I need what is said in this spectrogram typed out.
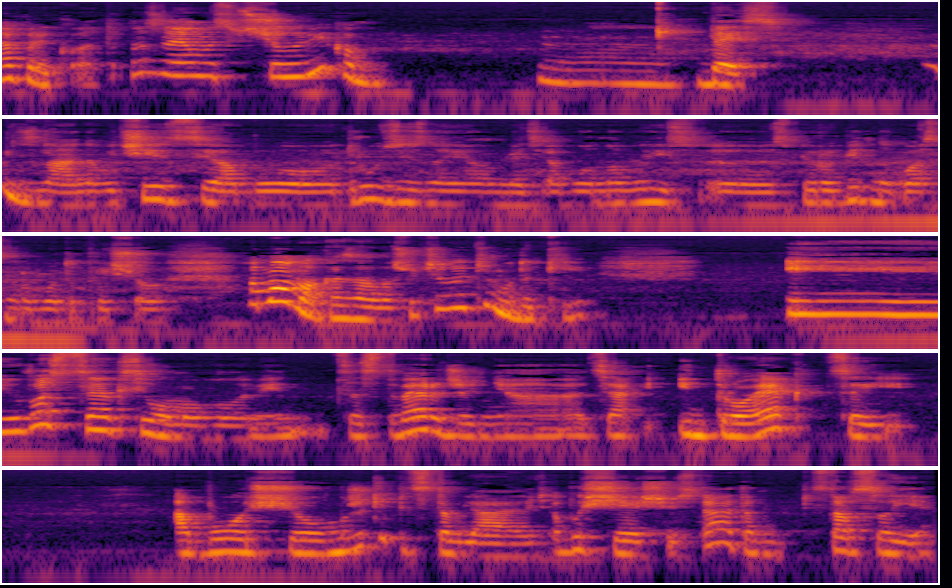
Наприклад, ми знайомимося з чоловіком десь, не знаю, на вечірці, або друзі знайомлять, або новий е, співробітник вас на роботу прийшов. А мама казала, що чоловіки мудаки. І у вас це аксіома в голові, це ствердження, ця інтроект, цей або що мужики підставляють, або ще щось, та, там підстав своє.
